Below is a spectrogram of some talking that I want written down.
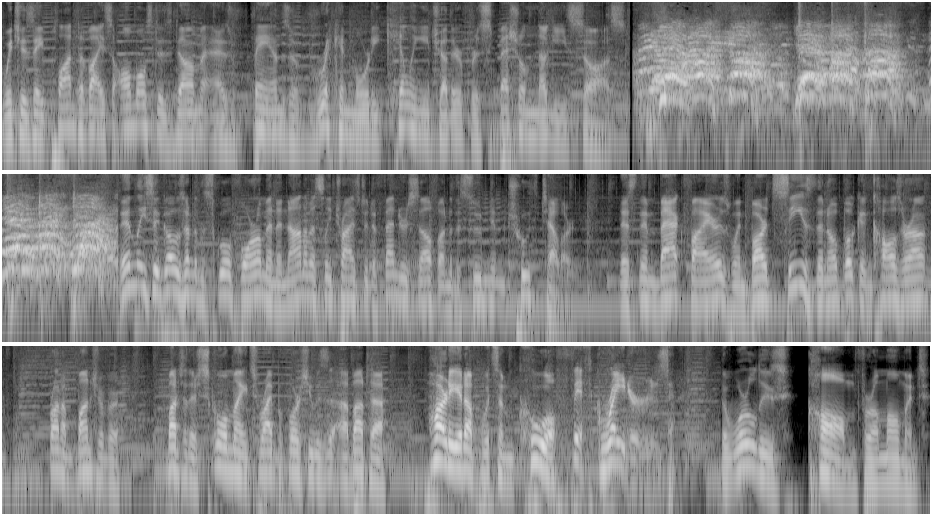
which is a plot device almost as dumb as fans of Rick and Morty killing each other for special nuggy sauce. Then Lisa goes under the school forum and anonymously tries to defend herself under the pseudonym Truth Teller. This then backfires when Bart sees the notebook and calls her out in front of a bunch of her bunch of their schoolmates right before she was about to party it up with some cool fifth graders. The world is calm for a moment,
